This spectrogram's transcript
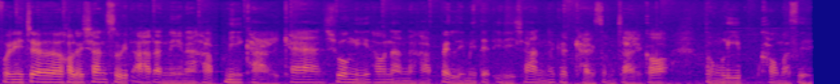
เฟอร์นิเจอร์คอลเล t ชันสวีทอาร์ตอันนี้นะครับ มีขายแค่ช่วงนี้เท่านั้นนะครับ เป็น Limited Edition ถ้าเกิดใครสนใจก็ต้องรีบเข้ามาซื้อ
